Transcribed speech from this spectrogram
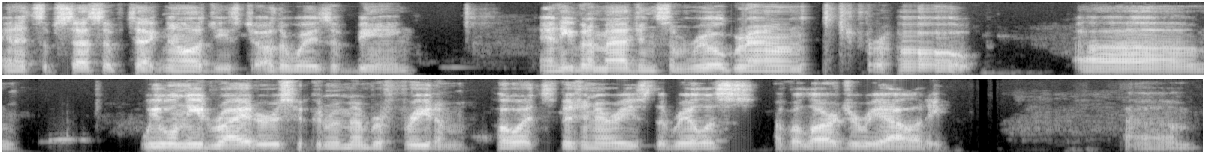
and its obsessive technologies to other ways of being, and even imagine some real grounds for hope. Um, we will need writers who can remember freedom, poets, visionaries, the realists of a larger reality. Um,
